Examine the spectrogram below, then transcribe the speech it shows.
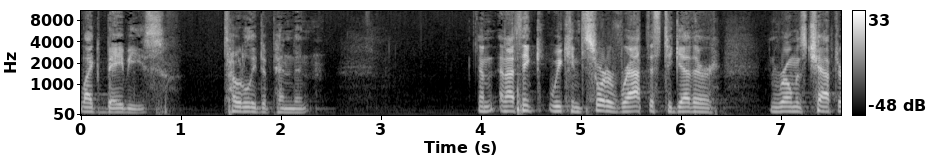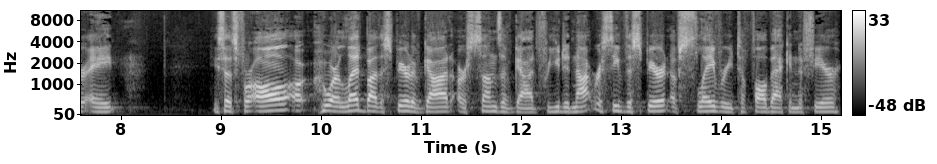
like babies, totally dependent. And, and I think we can sort of wrap this together in Romans chapter 8. He says, For all who are led by the Spirit of God are sons of God, for you did not receive the spirit of slavery to fall back into fear,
